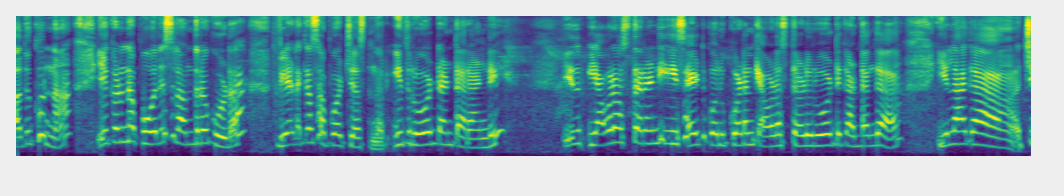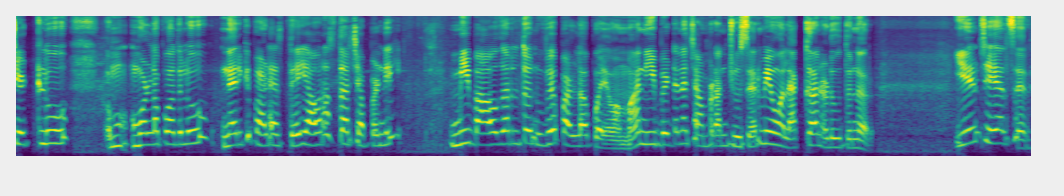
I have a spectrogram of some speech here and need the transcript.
ఆదుకున్నా ఇక్కడున్న పోలీసులు అందరూ కూడా వీళ్ళకే సపోర్ట్ చేస్తున్నారు. ఇది రోడ్డు అంటారా అండి? ఇది ఎవరు వస్తారండి? ఈ సైట్ కొనుక్కోవడానికి ఎవడొస్తాడు రోడ్డుకి అడ్డంగా ఇలాగా చెట్లు ముళ్ళ పొదలు నరికి పడేస్తే ఎవరు వస్తారు చెప్పండి? మీ బావగారులతో నువ్వే పడలేకపోయావమ్మా. నీ బిడ్డనే చంపడానికి చూశారు. మేము లెక్క అని అడుగుతున్నారు. ఏం చేయాలి సార్?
